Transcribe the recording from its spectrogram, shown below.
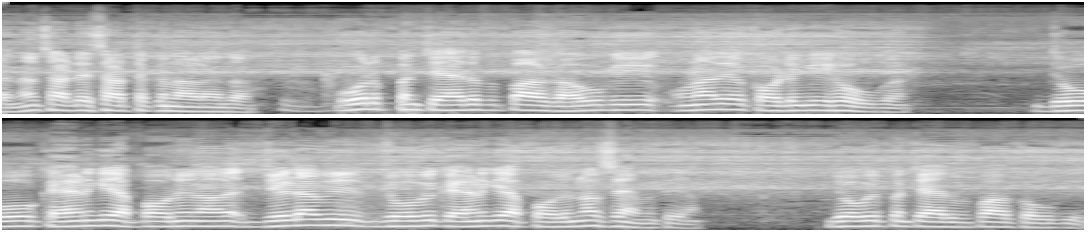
ਆ ਨਾ ਸਾਡੇ ਸੱਤ ਕਨਾਲਾਂ ਦਾ, ਉਹ ਪੰਚਾਇਤ ਵਿਭਾਗ ਆਊਗੀ, ਉਹਨਾਂ ਦੇ ਅਕੋਰਡਿੰਗ ਹੀ ਹੋਊਗਾ। ਜੋ ਕਹਿਣਗੇ ਆਪਾਂ ਉਹਦੇ ਨਾਲ, ਜਿਹੜਾ ਵੀ, ਜੋ ਵੀ ਕਹਿਣਗੇ ਆਪਾਂ ਉਹਦੇ ਨਾਲ ਸਹਿਮਤ ਆ, ਜੋ ਵੀ ਪੰਚਾਇਤ ਵਿਭਾਗ ਕਹੂਗੀ।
